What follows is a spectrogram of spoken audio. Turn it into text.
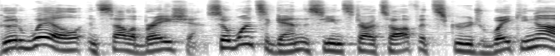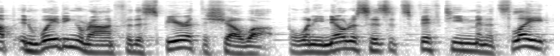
goodwill, and celebration. So, once again, the scene starts off with Scrooge waking up and waiting around for the spirit to show up. But when he notices it's 15 minutes late,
